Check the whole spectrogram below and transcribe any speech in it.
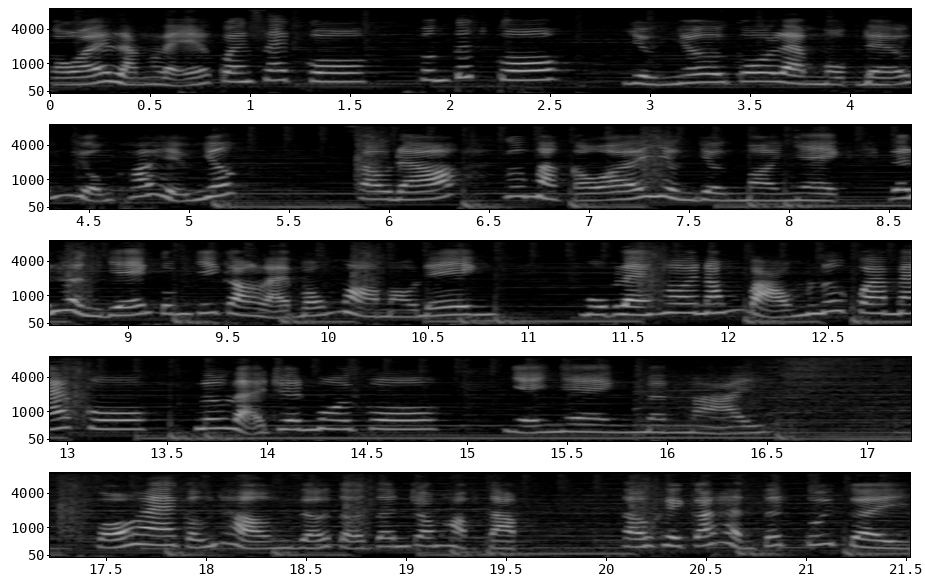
Cậu ấy lặng lẽ quan sát cô, phân tích cô, dường như cô làm một đề ứng dụng khó hiểu nhất. Sau đó, gương mặt cậu ấy dần dần mờ nhạt, đến hình dáng cũng chỉ còn lại bóng mờ màu đen. Một làn hơi nóng bỏng lướt qua má cô, lưu lại trên môi cô, nhẹ nhàng, mềm mại. Phổ Hoa cẩn thận giữ tự tin trong học tập. Sau khi có thành tích cuối kỳ,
